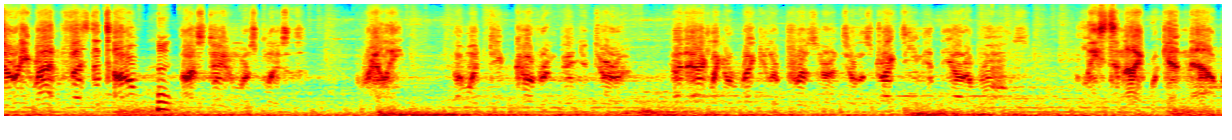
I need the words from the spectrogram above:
dirty rat-infested tunnel? I stayed strike team hit the outer walls. At least tonight we're getting out.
